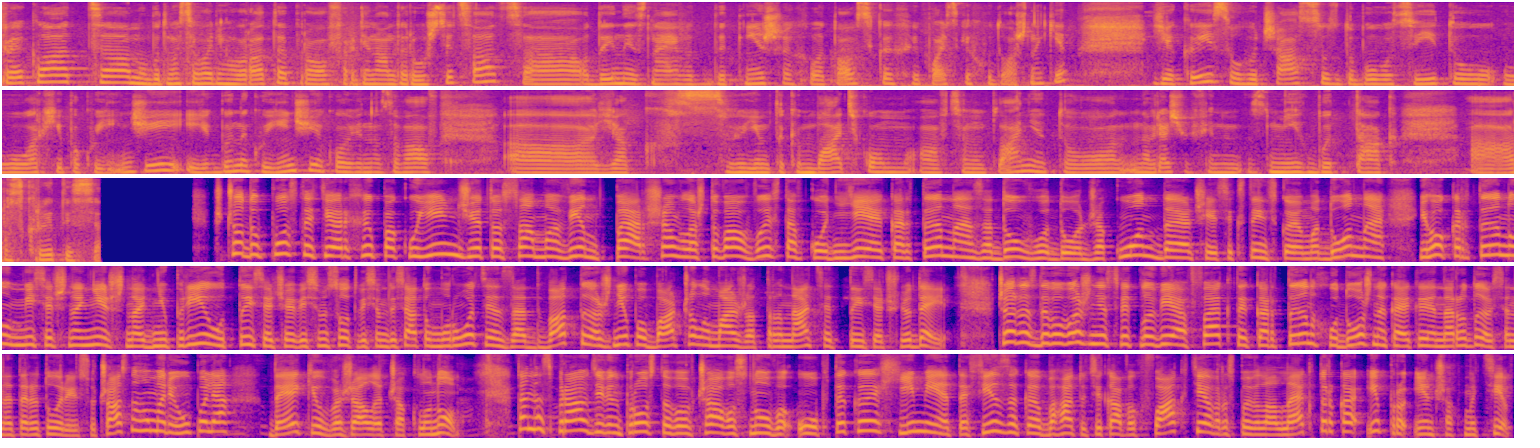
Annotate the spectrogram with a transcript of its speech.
Приклад, ми будемо сьогодні говорити про Фердінанда Руштіца. Це один із найвидатніших литовських і польських художників, який свого часу здобув освіту у Архіпа Куінджі. І якби не Куінджі, якого він називав а, як своїм таким батьком в цьому плані, то навряд чи він зміг би так розкритися. Щодо постаті Архипа Куїнджі, то саме він першим влаштував виставку однієї картини задовго до Джаконди чи Сікстинської Мадонни. Його картину Місячна ніч на Дніпрі у 1880 році за два тижні побачили майже 13 тисяч людей. Через дивовижні світлові ефекти картин художника, який народився на території сучасного Маріуполя, деякі вважали чаклуном. Та насправді він просто вивчав основи оптики, хімії та фізики. Багато цікавих фактів розповіла лекторка і про інших митців.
